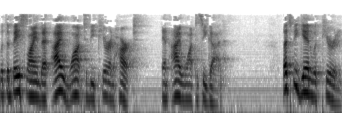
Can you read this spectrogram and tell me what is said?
with the baseline that I want to be pure in heart and I want to see God. Let's begin with purity.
